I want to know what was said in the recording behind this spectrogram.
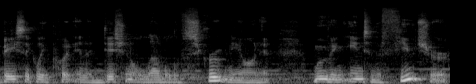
basically put an additional level of scrutiny on it moving into the future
